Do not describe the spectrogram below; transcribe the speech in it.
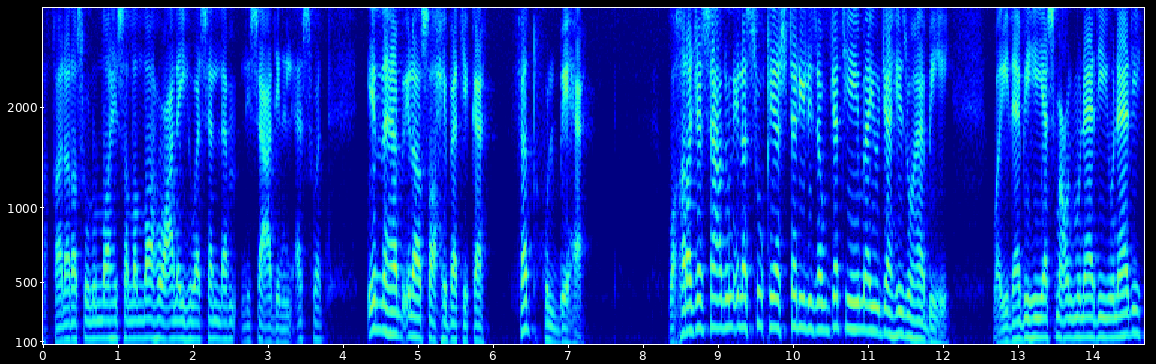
فقال رسول الله صلى الله عليه وسلم لسعد الأسود اذهب إلى صاحبتك فادخل بها. وخرج سعد إلى السوق يشتري لزوجته ما يجهزها به. وإذا به يسمع المنادي ينادي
